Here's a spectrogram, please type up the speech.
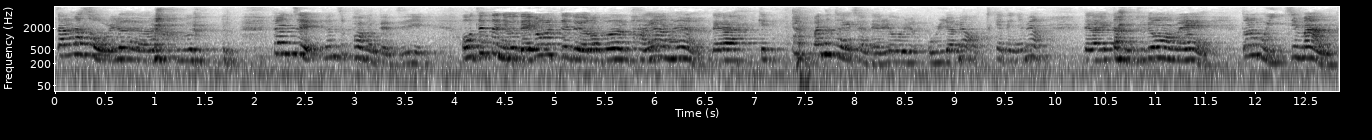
잘라서 올려요, 여러분. 편집, 편집하면 되지. 어쨌든 이거 내려올 때도 여러분 방향을 내가 이렇게 탁 반듯하게 잘 내려오려면 어떻게 되냐면 내가 일단 두려움에 떨고 있지만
